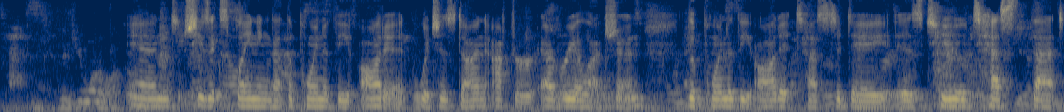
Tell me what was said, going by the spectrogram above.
Results of the test. And if you wanna walk over. And she's explaining that the point of the audit, which is done after every election, the point of the audit test today is to test that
